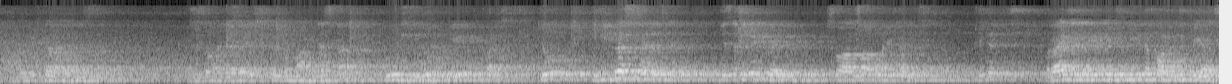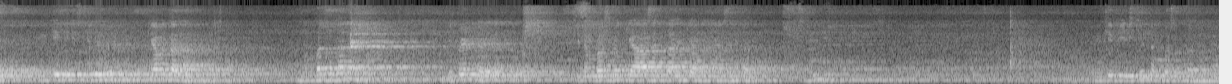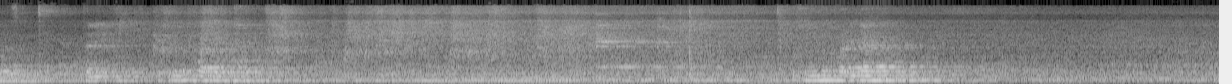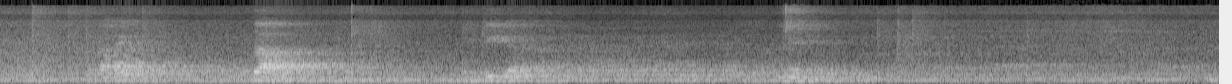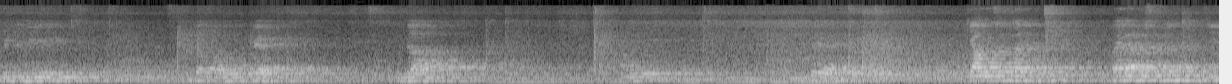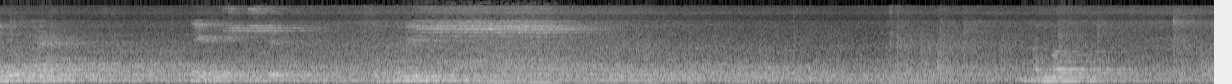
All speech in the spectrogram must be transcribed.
अपोजिट क्या हो जाएगा इसका इसका हो जाएगा इक्वल टू माइनस का टू ज़ीरो एट फाइव जो रिवर्स वैल्यू है जिसका negative value so also opposite ठीक है? Right and negative between the following pairs इनके बीच के जो क्या बताना है? नंबर बताना है? डिपेंड करेगा कि नंबर्स में क्या आ सकता है, क्या नहीं आ सकता है। इनके बीच के नंबर्स बताने चलिए क्वेश्चन नंबर नंबर थर्ड क्या है राइट द इंटीरियर क्या हो सकता है? पहला प्रश्न क्या है? ज़ीरो एंड एट नंबर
